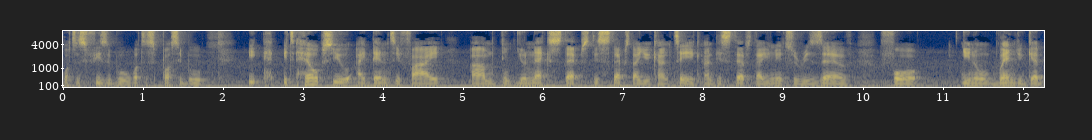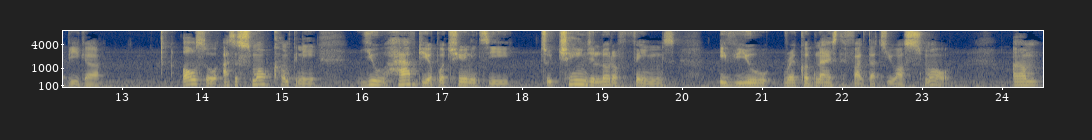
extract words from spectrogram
what is feasible what is possible. It, it helps you identify um, the, your next steps the steps that you can take and the steps that you need to reserve for you know when you get bigger also as a small company you have the opportunity to change a lot of things if you recognize the fact that you are small. Um,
